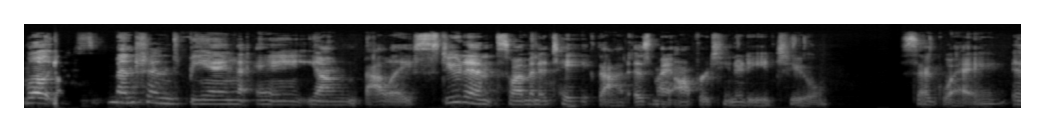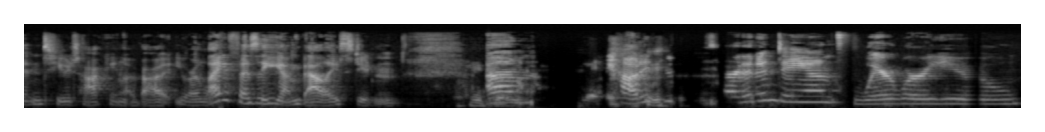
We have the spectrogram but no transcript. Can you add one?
Well, you mentioned being a young ballet student, so I'm going to take that as my opportunity to segue into talking about your life as a young ballet student. Um, how did you started in dance? Where were you?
